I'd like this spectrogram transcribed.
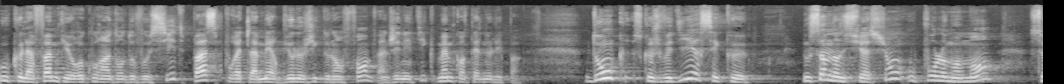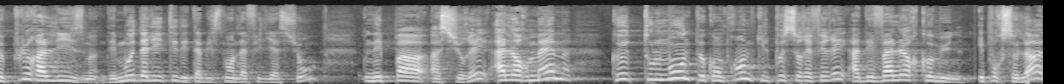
ou que la femme qui a eu recours à un don d'ovocyte passe pour être la mère biologique de l'enfant, génétique, même quand elle ne l'est pas. Donc, ce que je veux dire, c'est que nous sommes dans une situation où, pour le moment, ce pluralisme des modalités d'établissement de la filiation n'est pas assuré, alors même que tout le monde peut comprendre qu'il peut se référer à des valeurs communes. Et pour cela,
